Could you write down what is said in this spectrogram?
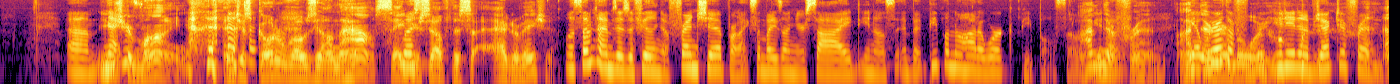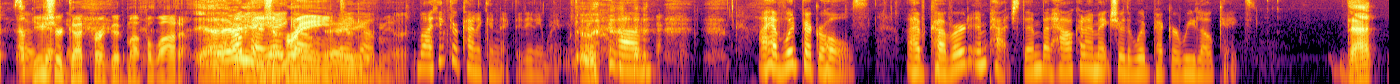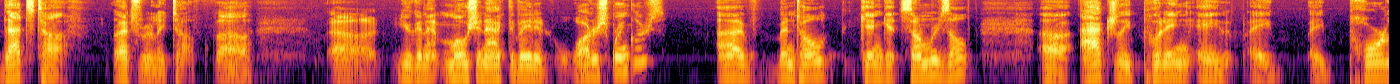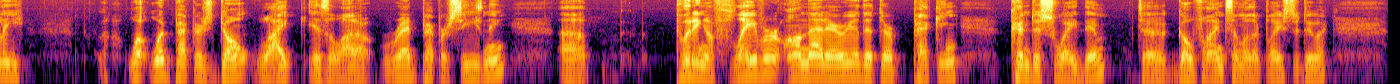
Um, Use your mind and just go to Rosie on the house. Save Well, yourself this aggravation. Well, sometimes there's a feeling of friendship or like somebody's on your side, you know. But people know how to work people. So I'm you their know. friend. I'm yeah, their we're the. f- one. You need an objective friend. So, Use your gut for a good muffalata. yeah, there you okay, Use there your you brain. go. There you go. yeah. Well, I think they're kind of connected anyway. um, I have woodpecker holes. I have covered and patched them, but how can I make sure the woodpecker relocates? That that's tough. That's really tough. Uh, uh, you're going to motion activated water sprinklers. I've been told can get some result. Uh, actually, putting a a a poorly what woodpeckers don't like is a lot of red pepper seasoning. Putting a flavor on that area that they're pecking can dissuade them to go find some other place to do it.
